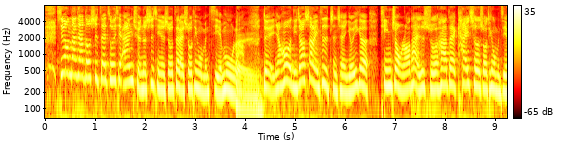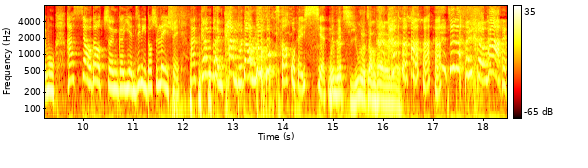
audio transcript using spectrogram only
希望大家都是在做一些安全的事情的时候再来收听我们节目啦。对，然后你知道上一次晨晨有一个听众，然后他也是说他在开车的时候听我们节目，他笑到整个眼睛里都是泪水，他根本看不到路，超危险，完全起雾的状态，对不对？真的很可怕，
